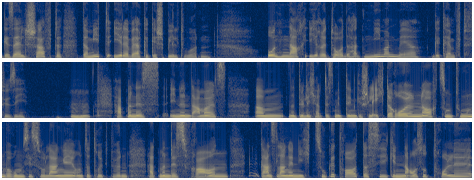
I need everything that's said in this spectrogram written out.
Gesellschaft, damit ihre Werke gespielt wurden. Und nach ihrem Tod hat niemand mehr gekämpft für sie. Mhm. Hat man es Ihnen damals, ähm, natürlich hat es mit den Geschlechterrollen auch zu tun, warum sie so lange unterdrückt wurden, hat man das Frauen ganz lange nicht zugetraut, dass sie genauso tolle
